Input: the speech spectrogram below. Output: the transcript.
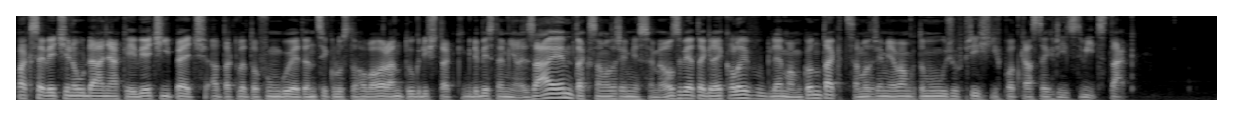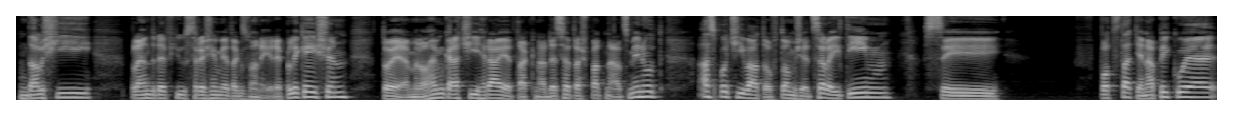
pak se většinou dá nějaký větší patch a takhle to funguje ten cyklus toho Valorantu, když tak, kdybyste měli zájem, tak samozřejmě se mi ozvěte kdekoliv, kde mám kontakt, samozřejmě vám k tomu můžu v příštích podcastech říct víc. Tak, Další Plant Diffuse režim je takzvaný Replication, to je mnohem kratší hra, je tak na 10 až 15 minut a spočívá to v tom, že celý tým si v podstatě napikuje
